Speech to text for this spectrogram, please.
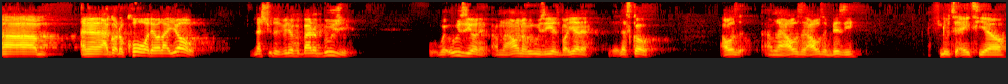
Um, and then I got a call. They were like, "Yo, let's shoot this video for Bad and Bougie with Uzi on it." I'm like, "I don't know who Uzi is, but yeah, let's go." I was, I'm like, I wasn't, I wasn't busy. Flew to ATL,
